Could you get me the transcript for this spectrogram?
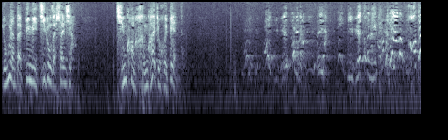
永远把兵力集中在山下，情况很快就会变的。你别动！哎呀，你别动！你不要跑掉！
